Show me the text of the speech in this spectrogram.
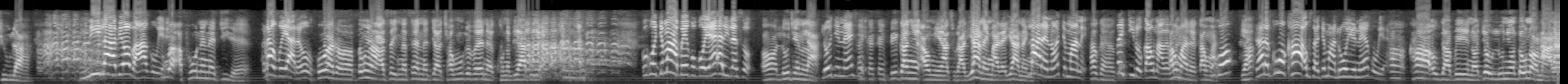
ဖြူလားနီလာပြောပါကိုသူရဲ့ကအဖိုးနဲ့နဲ့ကြီးတယ်ဘယ်လောက်ပေးရတော့ဖိုးကတော့300အစိတ်22ကြ6မှုတစ်ပဲနဲ့9ပြားပေးရ ကိုကိုကျမပေးကိုကိုရဲ့အဲ့ဒီလက်စုပ်ဩလူချင်းလားလိုချင်တယ်ရှကဲင်ကဲကဲပေးကန်းကြီးအောင်မြင်ရဆိုတာရနိုင်ပါတယ်ရနိုင်ပါလာတယ်နော်ကျမနဲ့ဟုတ်ကဲ့ဟုတ်သိကဲ့တ်ကြည့်လို့ကောင်းတာပဲကောင်းပါတယ်ကောင်းပါတယ်ကိုရကိုဒါတကူခါဥစ္စာကျမလိုချင်တယ်ကိုရဲ့ခါခါဥစ္စာပေးရင်တော့ကျုပ်လူညွန်တုံးတော်မှာပဲ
